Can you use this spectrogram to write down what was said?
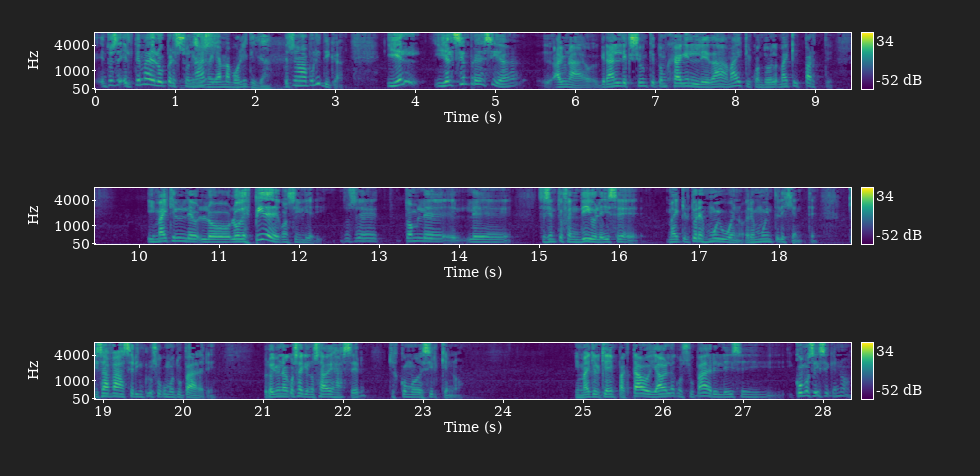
entonces el tema de lo personal... Eso se llama política. Eso se llama política. Y él, y él siempre decía, hay una gran lección que Tom Hagen le da a Michael cuando Michael parte. Y Michael lo, despide de Consiglieri. Entonces Tom le, le, se siente ofendido y le dice, Michael, tú eres muy bueno, eres muy inteligente. Quizás vas a ser incluso como tu padre. Pero hay una cosa que no sabes hacer, que es como decir que no. Y Michael queda impactado y habla con su padre y le dice, ¿cómo se dice que no?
